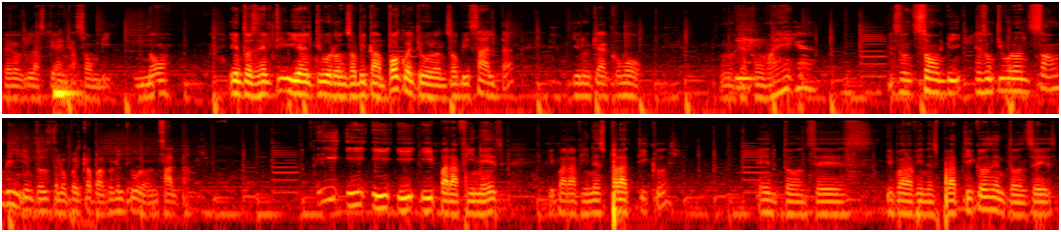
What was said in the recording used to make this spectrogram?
pero las pirañas zombies no. Y entonces el, y el tiburón zombie tampoco, el tiburón zombie salta y uno queda como, uno queda como, marica, es un zombie, es un tiburón zombie, y entonces usted no puede escapar porque el tiburón salta. Y, y, y, y, y para fines, y para fines prácticos, entonces, y para fines prácticos, entonces,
